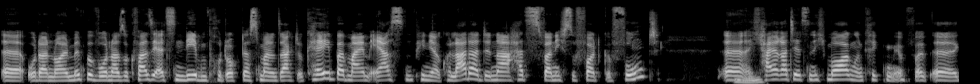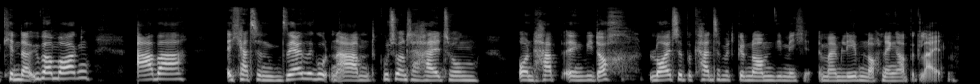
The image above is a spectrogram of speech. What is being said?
äh, oder neuen Mitbewohner, so quasi als ein Nebenprodukt, dass man sagt, okay, bei meinem ersten Pina Colada Dinner hat es zwar nicht sofort gefunkt, äh, mhm. ich heirate jetzt nicht morgen und kriege äh, Kinder übermorgen, aber ich hatte einen sehr, sehr guten Abend, gute Unterhaltung und habe irgendwie doch Leute, Bekannte mitgenommen, die mich in meinem Leben noch länger begleiten.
